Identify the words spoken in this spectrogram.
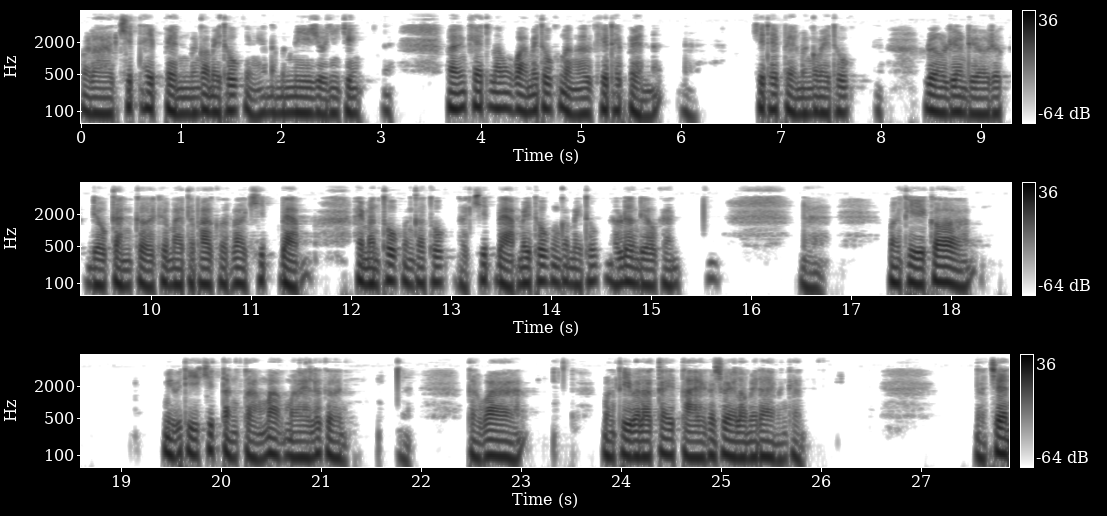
เวลาคิดให้เป็นมันก็ไม่ทุกข์อย่างนี้นะมันมีอยู่จริงๆเพราะฉะนั้นเคล็ดลับความไม่ทุกข์หนึ่งคือคิดให้เป็นนะคิดให้เป็นมันก็ไม่ทุกข์ เรื่องเรื่องเดียวเดียวกันเกิดขึ้นมาแต่ปรากฏว่าคิดแบบ ให้มันทุกข์มันก็ทุกข์แต่คิดแบบไม่ทุกข์มันก็ไม่ทุกข์เรื่องเดียวกันนะบางทีก็มีวิธีคิดต่างๆ มากมายเหลือเกิน แต่ว่าบางทีเวลาใกล้ตายก็ช่วยเราไม่ได้เหมือนกันนะเช่น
